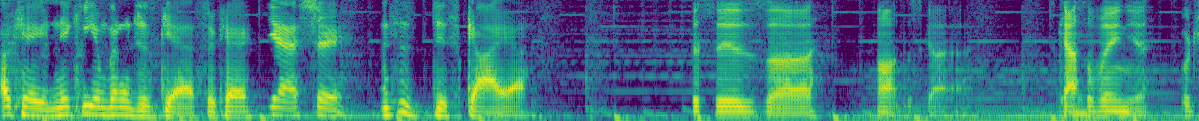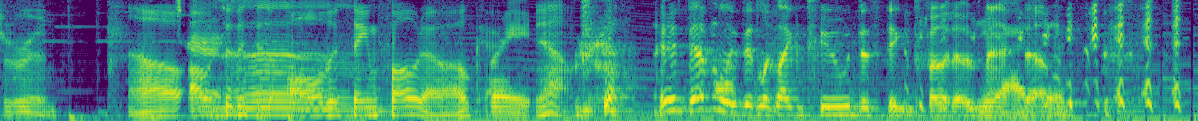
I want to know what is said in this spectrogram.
okay, Niki. I'm gonna just guess. Okay. Yeah, sure. This is Disgaea. This is uh not this guy. It's Castlevania. Tortured Ruin. Oh, oh, so this is all the same photo. Okay. Great. Yeah. it definitely did look like two distinct photos Yeah, matched up.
